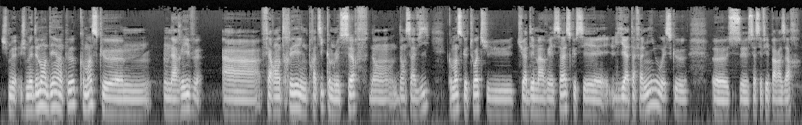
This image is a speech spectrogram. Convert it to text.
Je me, je me demandais un peu comment est-ce que hum, on arrive à faire entrer une pratique comme le surf dans, dans sa vie. Comment est-ce que toi, tu, tu as démarré ça? Est-ce que c'est lié à ta famille ou est-ce que euh, ça s'est fait par hasard?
